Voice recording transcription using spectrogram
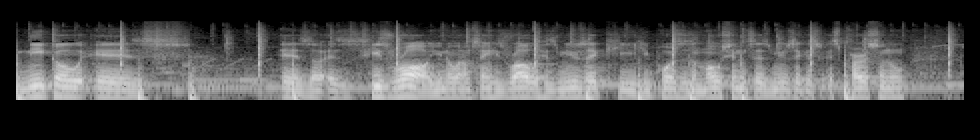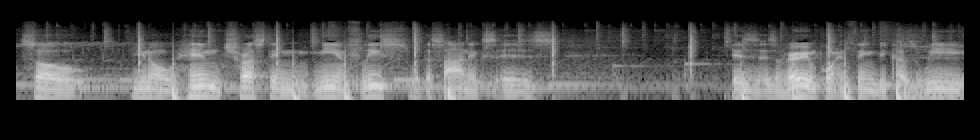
Niko is is uh, is he's raw. You know what I'm saying? He's raw with his music. He he pours his emotion into his music. It's, it's personal. So you know him trusting me and Fleece with the Sonics is is is a very important thing because we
